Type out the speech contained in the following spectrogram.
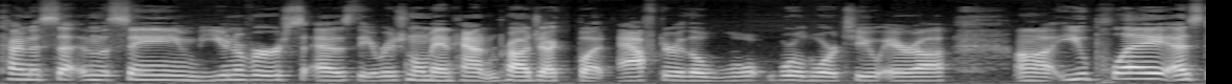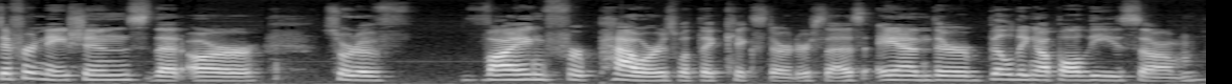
kind of set in the same universe as the original Manhattan Project, but after the Wo- World War II era. Uh, you play as different nations that are sort of vying for power, is what the Kickstarter says, and they're building up all these um,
